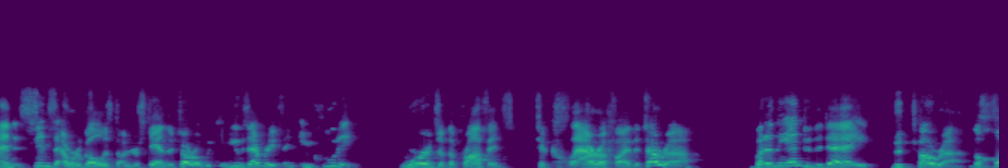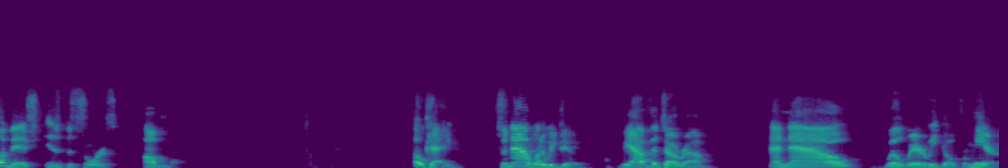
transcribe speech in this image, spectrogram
And since our goal is to understand the Torah, we can use everything, including words of the prophets, to clarify the Torah. But in the end of the day, the Torah, the Chumash, is the source of law. Okay, so now what do we do? We have the Torah, and now, well, where do we go from here?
